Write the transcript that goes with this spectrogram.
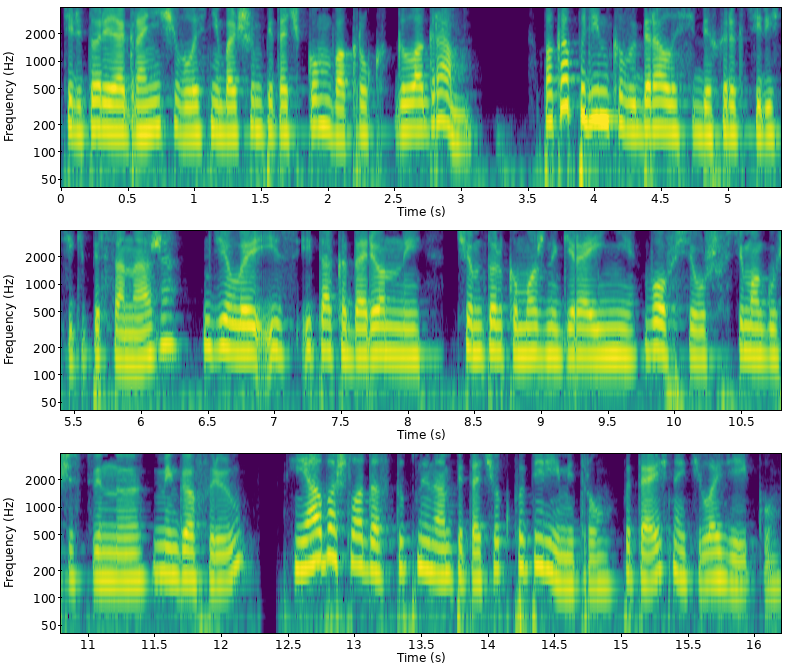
Территория ограничивалась небольшим пятачком вокруг голограмм. Пока Пылинка выбирала себе характеристики персонажа, делая из и так одаренной, чем только можно героини, вовсе уж всемогущественную Мегафрю, я обошла доступный нам пятачок по периметру, пытаясь найти лазейку.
